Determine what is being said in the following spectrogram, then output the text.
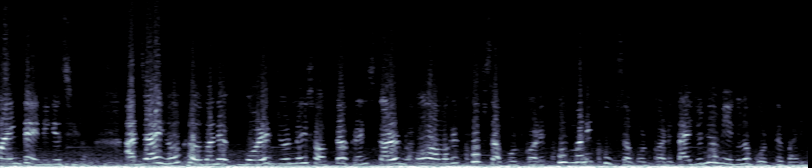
মাইন্ডটা এদিকে ছিল। আর যাই হোক মানে বরের জন্যই সবটা ফ্রেন্ডস কারণ ও আমাকে খুব সাপোর্ট করে খুব মানে খুব সাপোর্ট করে তাই জন্য আমি এগুলো করতে পারি।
